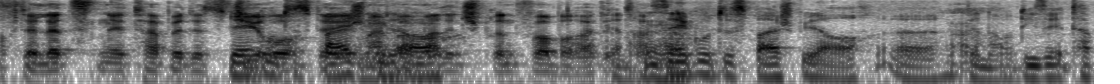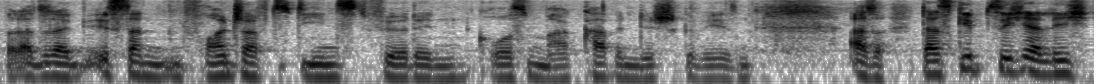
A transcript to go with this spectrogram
auf der letzten Etappe des Giro, der Beispiel einfach mal den Sprint vorbereitet Genau, hat. sehr gutes Beispiel auch, äh, genau, diese Etappe. Also da ist dann ein Freundschaftsdienst für den großen Mark Cavendish gewesen. Also das gibt sicherlich,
